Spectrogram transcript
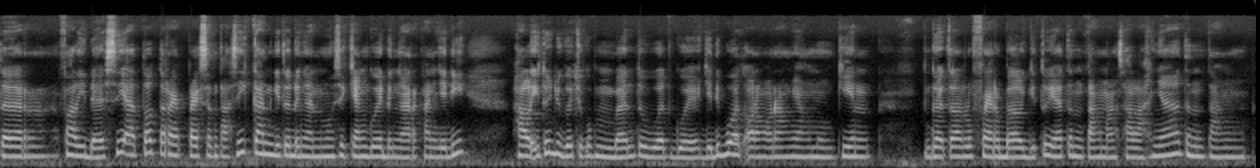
tervalidasi atau terrepresentasikan gitu dengan musik yang gue dengarkan. Jadi hal itu juga cukup membantu buat gue. Jadi buat orang-orang yang mungkin gak terlalu verbal gitu ya tentang masalahnya tentang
